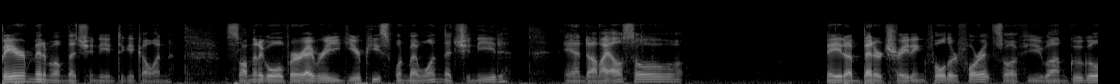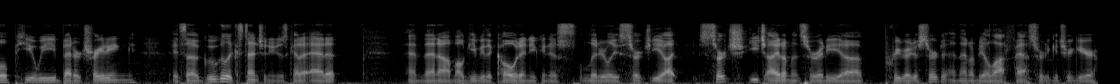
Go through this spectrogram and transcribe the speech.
bare minimum that you need to get going. So I'm going to go over every gear piece one by one that you need, and um, I also made a better trading folder for it. So if you um, Google PoE better trading, it's a Google extension. You just got to add it and then um, I'll give you the code, and you can just literally search e search each item that's already uh, pre-registered, and then it'll be a lot faster to get your gear.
